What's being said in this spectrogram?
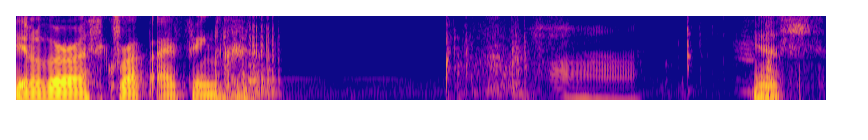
Silver scrap, I think. Yes.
